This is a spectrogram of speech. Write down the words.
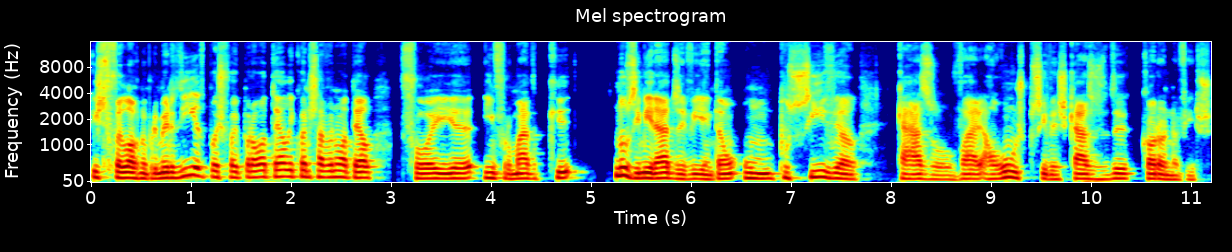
isto foi logo no primeiro dia, depois foi para o hotel e quando estava no hotel foi uh, informado que nos Emirados havia então um possível caso, alguns possíveis casos de coronavírus.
